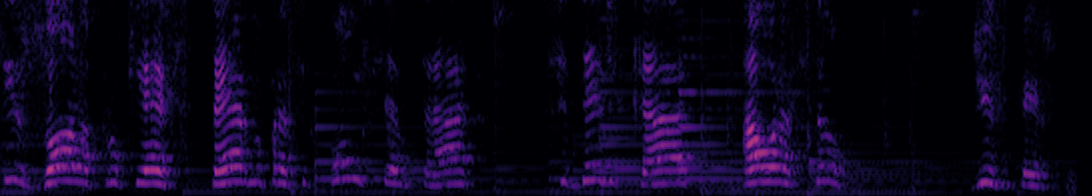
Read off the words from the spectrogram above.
se isola para o que é externo para se concentrar, se dedicar à oração. Diz o texto,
